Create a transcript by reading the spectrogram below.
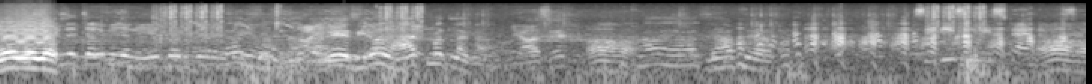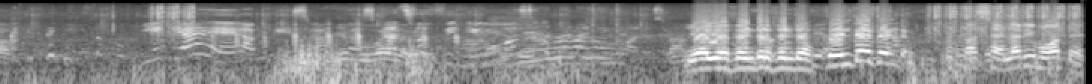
या या या सीधी सीधी स्टैंड ये क्या है आपके साथ वीडियो या या centre centre centre centre salary बहुत है।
